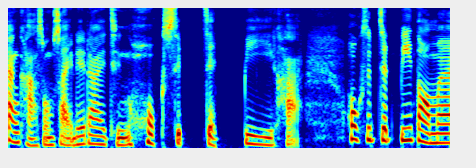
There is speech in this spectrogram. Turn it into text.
กังขาสงสัยใดๆถึง 67 ปีค่ะ 67 ปีต่อมา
